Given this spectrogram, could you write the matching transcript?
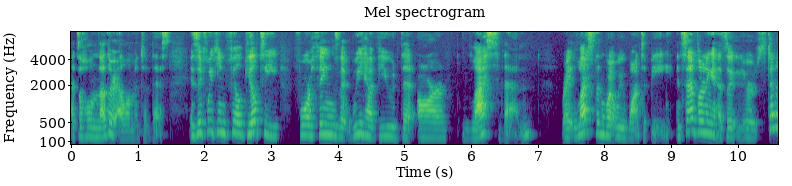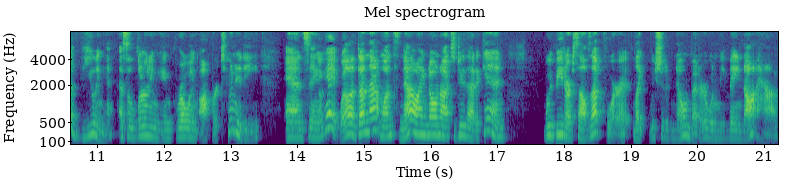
That's a whole nother element of this. Is if we can feel guilty for things that we have viewed that are less than, right? Less than what we want to be. Instead of learning it as a, or instead of viewing it as a learning and growing opportunity, and saying, okay, well, I've done that once. Now I know not to do that again. We beat ourselves up for it. Like we should have known better when we may not have.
